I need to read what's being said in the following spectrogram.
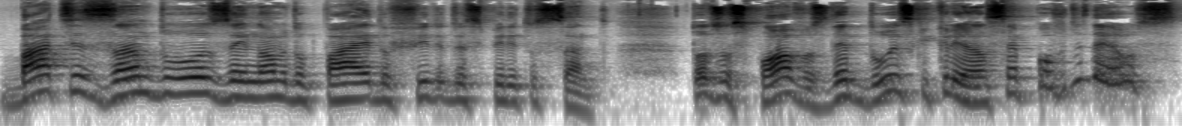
batizando-os em nome do Pai, do Filho e do Espírito Santo. Todos os povos deduz que criança é povo de Deus,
